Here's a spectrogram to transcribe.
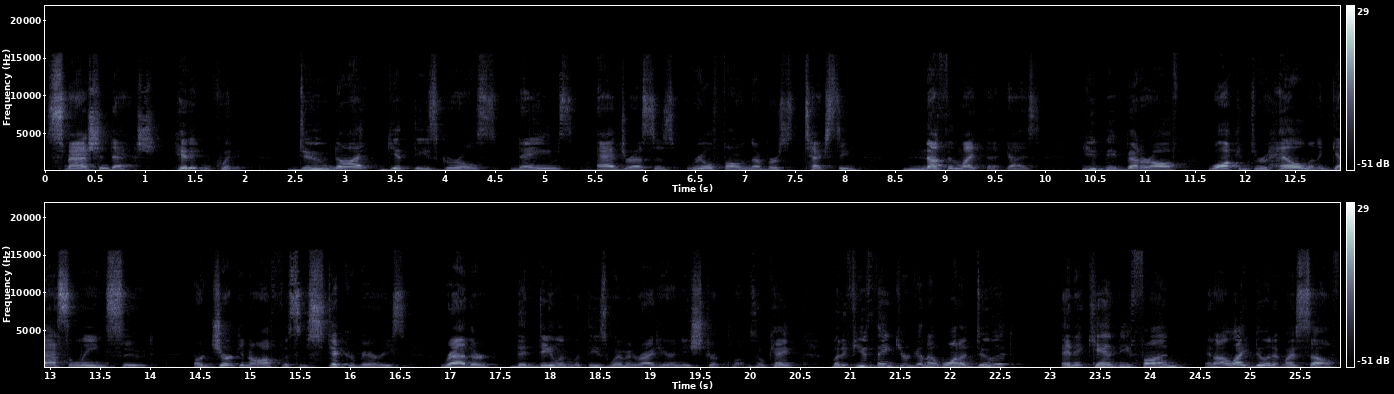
Smash and dash. Hit it and quit it. Do not get these girls' names, addresses, real phone numbers, texting. Nothing like that, guys. You'd be better off walking through hell in a gasoline suit or jerking off with some sticker berries rather than dealing with these women right here in these strip clubs, okay? But if you think you're going to want to do it and it can be fun, and I like doing it myself,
